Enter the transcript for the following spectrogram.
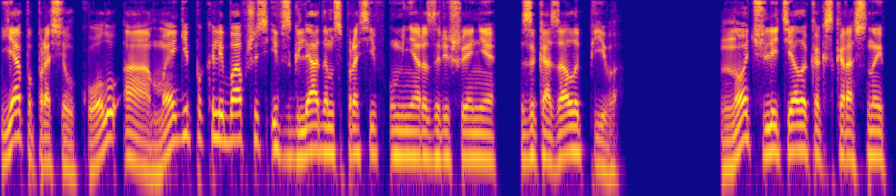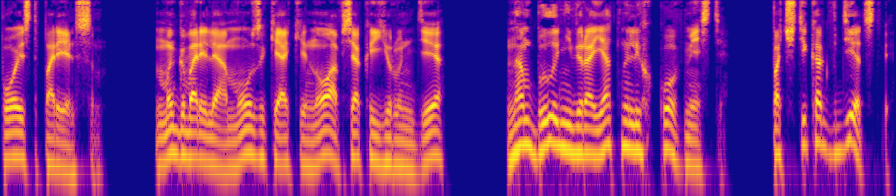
Я попросил колу, а Мэгги, поколебавшись и взглядом спросив у меня разрешения, заказала пиво. Ночь летела, как скоростной поезд по рельсам. Мы говорили о музыке, о кино, о всякой ерунде. Нам было невероятно легко вместе, почти как в детстве.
